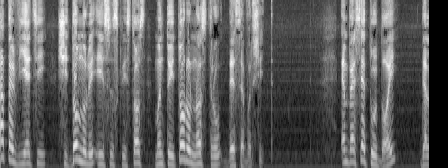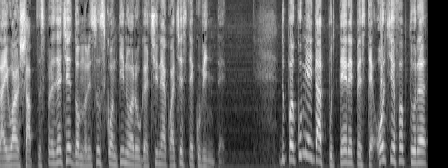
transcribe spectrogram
Tatăl vieții și Domnului Isus Hristos, Mântuitorul nostru desăvârșit. În versetul 2, de la Ioan 17, Domnul Isus continuă rugăciunea cu aceste cuvinte. După cum i-ai dat putere peste orice făptură,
